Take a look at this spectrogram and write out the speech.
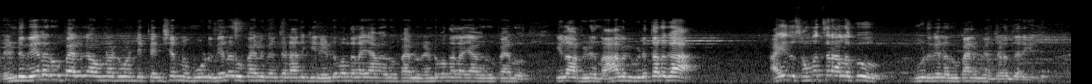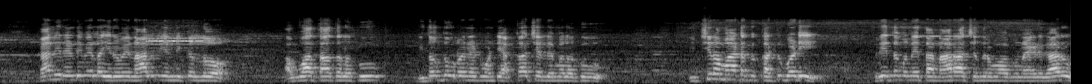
రెండు వేల రూపాయలుగా ఉన్నటువంటి పెన్షన్ను మూడు వేల రూపాయలు పెంచడానికి రెండు వందల యాభై రూపాయలు రెండు వందల యాభై రూపాయలు ఇలా విడు నాలుగు విడతలుగా ఐదు సంవత్సరాలకు మూడు వేల రూపాయలు పెంచడం జరిగింది. కానీ రెండు వేల ఇరవై నాలుగు ఎన్నికల్లో అవ్వాతాతలకు వితంతువులైనటువంటి అక్కా చెల్లెమ్మలకు ఇచ్చిన మాటకు కట్టుబడి ప్రియతమ నేత నారా చంద్రబాబు నాయుడు గారు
